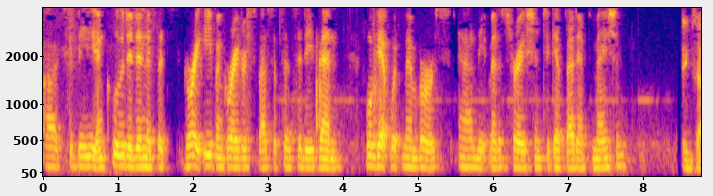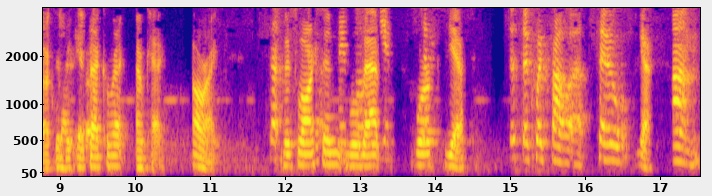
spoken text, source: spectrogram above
uh, to be included, and if it's great, even greater specificity, then we'll get with members and the administration to get that information. Exactly. Did I get that correct? Okay. All right. Ms. Larson, will that work? Just, yes. Just a quick follow up. So, yes. Um,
